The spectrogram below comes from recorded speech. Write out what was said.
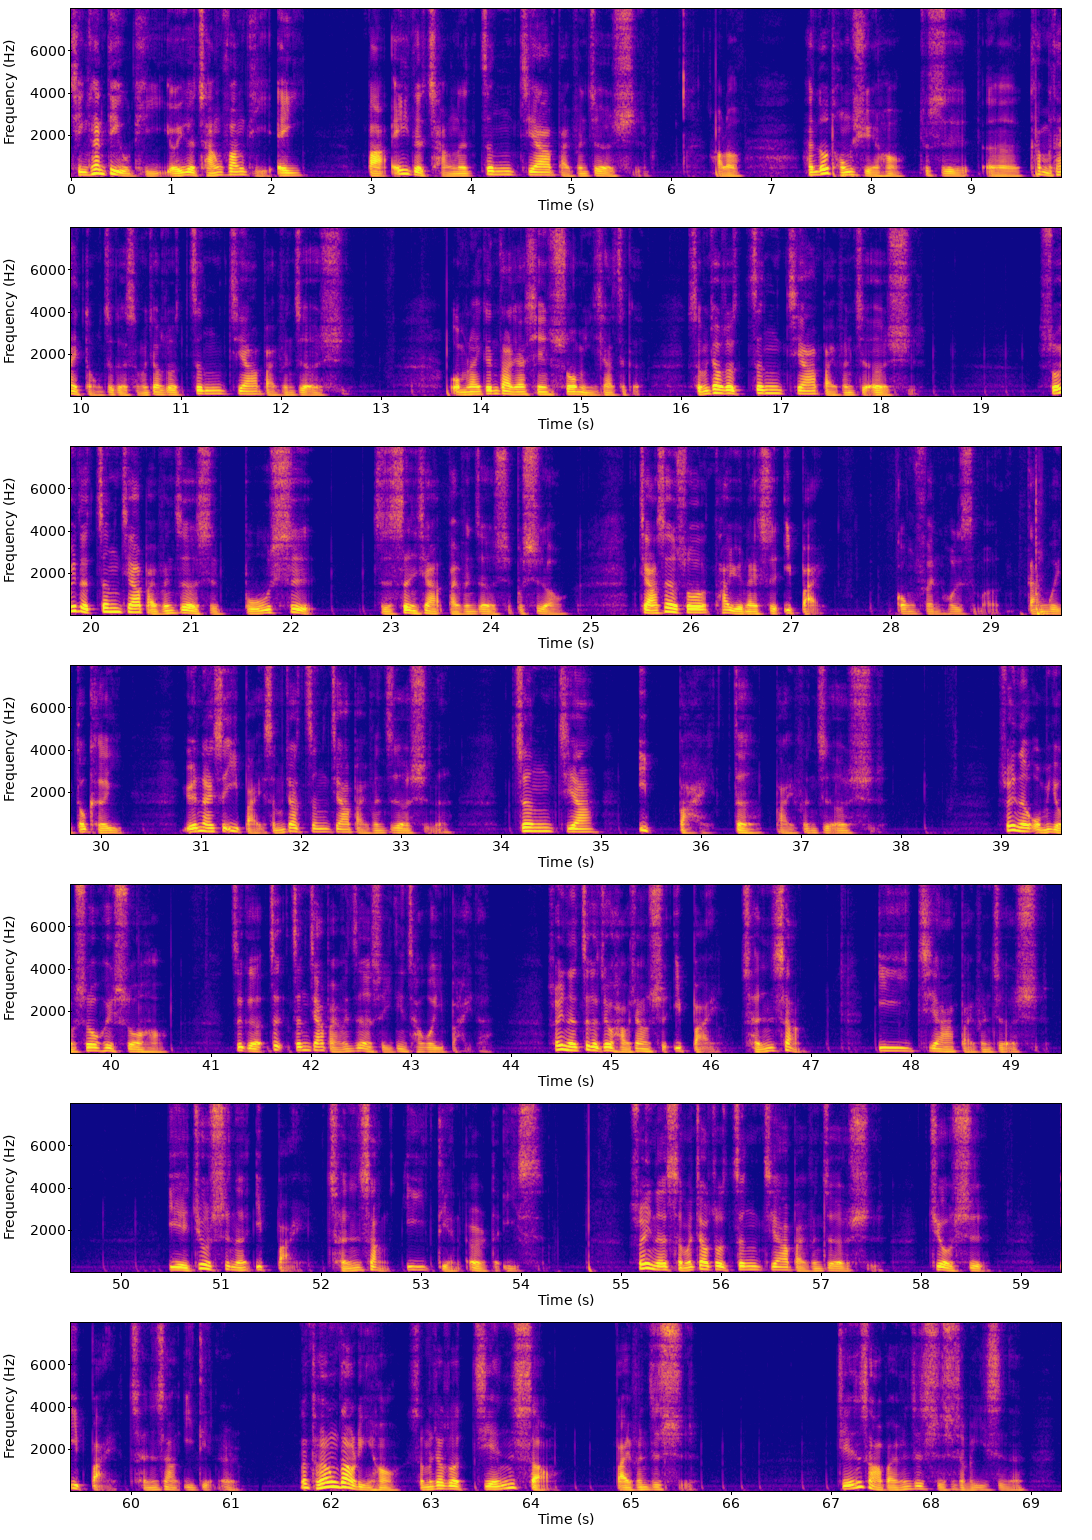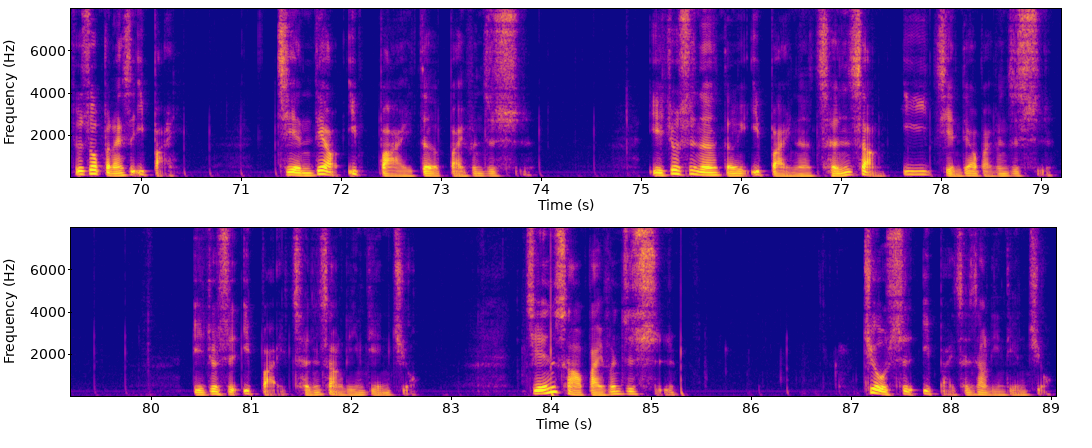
请看第五题，有一个长方体 A，把 A 的长呢增加百分之二十。好了，很多同学哈，就是呃看不太懂这个什么叫做增加百分之二十。我们来跟大家先说明一下这个什么叫做增加百分之二十。所谓的增加百分之二十，不是只剩下百分之二十，不是哦。假设说它原来是一百公分或者什么。单位都可以，原来是一百，什么叫增加百分之二十呢？增加一百的百分之二十。所以呢，我们有时候会说哈，这个这增加百分之二十一定超过一百的。所以呢，这个就好像是一百乘上一加百分之二十，也就是呢一百乘上一点二的意思。所以呢，什么叫做增加百分之二十？就是。一百乘上一点二，那同样道理哈，什么叫做减少百分之十？减少百分之十是什么意思呢？就是说本来是一百，减掉一百的百分之十，也就是呢等于一百呢乘上一减掉百分之十，也就是一百乘上零点九，减少百分之十就是一百乘上零点九。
